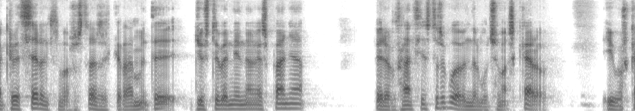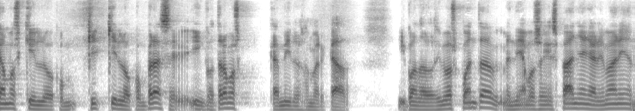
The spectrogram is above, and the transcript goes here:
a crecer dijimos, ostras, es que realmente yo estoy vendiendo en España, pero en Francia esto se puede vender mucho más caro. Y buscamos quién lo, com- qui- quién lo comprase y encontramos caminos al mercado. Y cuando nos dimos cuenta, vendíamos en España, en Alemania.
